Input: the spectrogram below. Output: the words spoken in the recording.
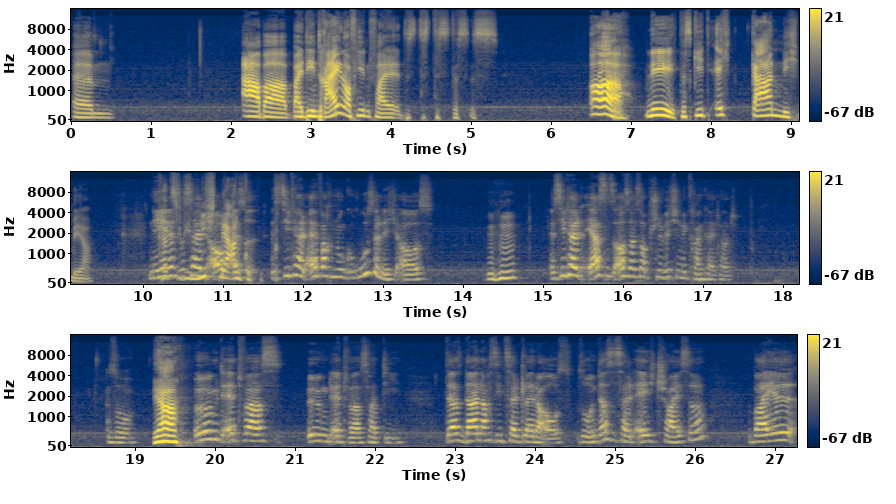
Ähm, aber bei den dreien auf jeden Fall, das, das, das, das ist. Ah, nee, das geht echt gar nicht mehr. Nee, Kannst das ist halt nicht auch, mehr also, es sieht halt einfach nur gruselig aus. Mhm. Es sieht halt erstens aus, als ob Schneewittchen eine Krankheit hat. So. Ja, Irgendetwas, irgendetwas hat die. Da, danach sieht es halt leider aus. So, und das ist halt echt scheiße, weil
